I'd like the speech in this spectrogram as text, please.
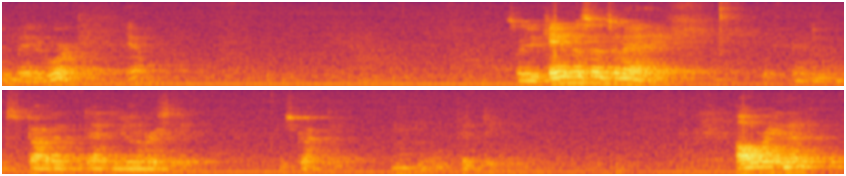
You made it work. Yeah. So you came to Cincinnati started at the university, instructing, in 50. How old were you then?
